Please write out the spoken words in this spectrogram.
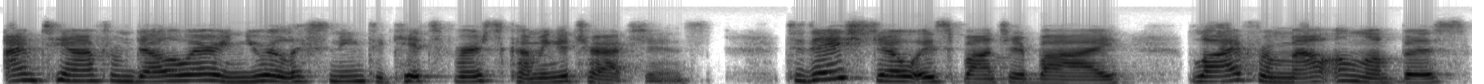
I'm Tian from Delaware, and you are listening to Kids First Coming Attractions. Today's show is sponsored by Live from Mount Olympus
